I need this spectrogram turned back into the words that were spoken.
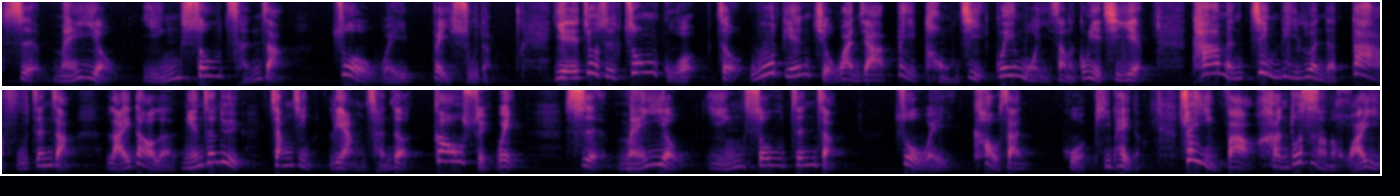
是没有营收成长作为背书的，也就是中国这五点九万家被统计规模以上的工业企业，他们净利润的大幅增长，来到了年增率将近两成的高水位，是没有营收增长。作为靠山或匹配的，所以引发很多市场的怀疑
